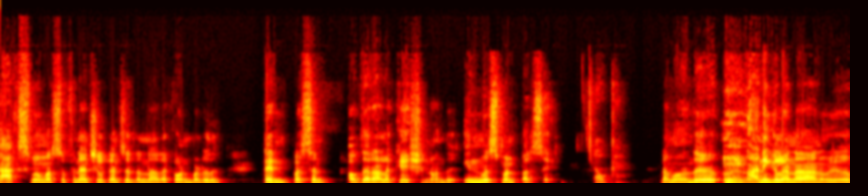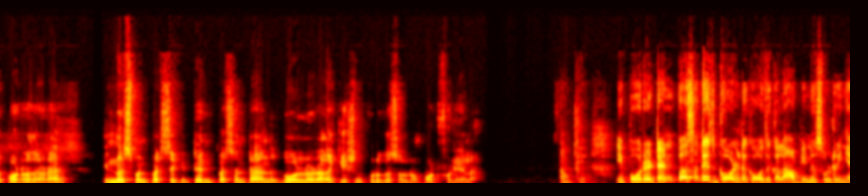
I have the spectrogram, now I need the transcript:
மேக்ஸிமம் அஸ் ஃபினான்ஷியல் கன்சல்டன்ட்னா ரெக்கமெண்ட் பண்ணுறது ten percent of their allocation வந்து இன்வெஸ்ட்மெண்ட் பர்சே நம்ம வந்து அணிகலனா அனுபவி போடுறத விட இன்வெஸ்ட்மெண்ட் பர்சேக்கு டென் பர்சன்ட் வந்து கோல்டோட அலோகேஷன் கொடுக்க சொல்கிறோம் போர்ட்ஃபோலியோவில் ஓகே இப்போ ஒரு டென் பர்சன்டேஜ் கோல்டுக்கு ஒதுக்கலாம் அப்படின்னு சொல்றீங்க.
